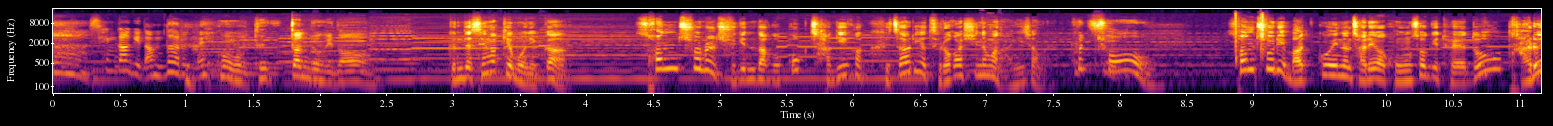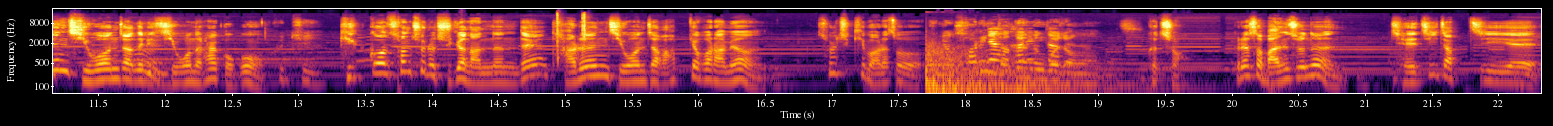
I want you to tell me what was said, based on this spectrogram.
생각이 남다르네. 어, 되게 극단적이다. 근데 생각해 보니까 선출을 죽인다고 꼭 자기가 그 자리에 들어갈 수 있는 건 아니잖아요. 그쵸. 선출이 맡고 있는 자리가 공석이 돼도 다른 지원자들이 음. 지원을 할 거고 그치. 기껏 선출을 죽여놨는데 다른 지원자가 합격을 하면 솔직히 말해서 그냥 살인자 그냥 되는 거잖아. 그쵸 그래서 만수는 제지 잡지에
